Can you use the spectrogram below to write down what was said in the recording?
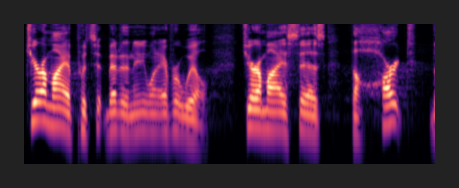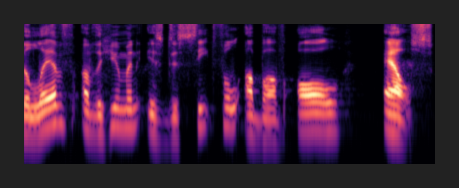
Jeremiah puts it better than anyone ever will. Jeremiah says, The heart, the lev of the human is deceitful above all else.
